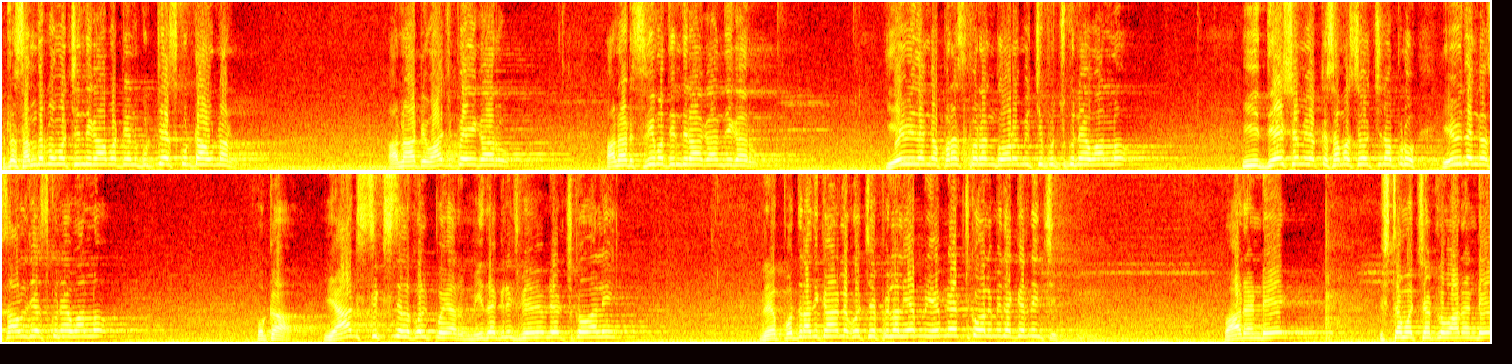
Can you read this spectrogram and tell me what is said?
ఇట్లా సందర్భం వచ్చింది కాబట్టి నేను గుర్తు చేసుకుంటా ఉన్నాను. ఆనాటి వాజ్పేయి గారు ఆనాడు శ్రీమతి ఇందిరాగాంధీ గారు ఏ విధంగా పరస్పరం గౌరవం ఇచ్చి పుచ్చుకునే వాళ్ళు ఈ దేశం యొక్క సమస్య వచ్చినప్పుడు ఏ విధంగా సాల్వ్ చేసుకునే వాళ్ళు ఒక యాడ్ సిక్స్ నెలకొల్పోయారు. మీ దగ్గర నుంచి మేమేం నేర్చుకోవాలి? రేపు పొద్దున అధికారులకు వచ్చే పిల్లలు ఏం ఏం నేర్చుకోవాలి మీ దగ్గర నుంచి? వాడండి. ఇష్టం వచ్చినట్లు వాడండి.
